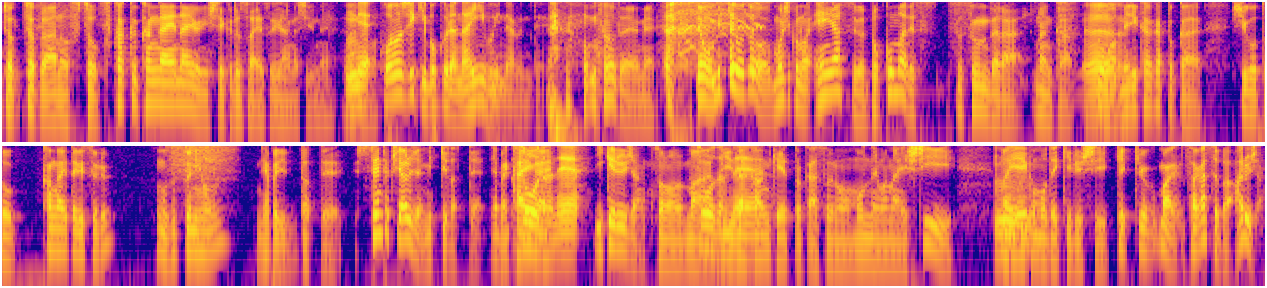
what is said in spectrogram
ちょちょっとあのそう深く考えないようにしてくださいそういう話ねね、この時期僕らナイーブになるんで。本当だよね。でも、ミキオと、もしこの円安がどこまです進んだら、なんか、どうアメリカとか仕事考えたりする？もうずっと日本？やっぱり、だって、選択肢あるじゃん、ミッキーだって。やっぱり海そうだ外ね行けるじゃん。その、まあ、ねビザ関係とか、その問題もないし、まあ、英語もできるし、結局、まあ、探せばあるじゃ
